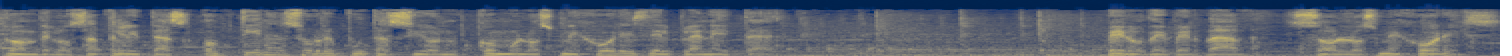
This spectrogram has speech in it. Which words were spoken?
donde los atletas obtienen su reputación como los mejores del planeta. ¿Pero de verdad son los mejores?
